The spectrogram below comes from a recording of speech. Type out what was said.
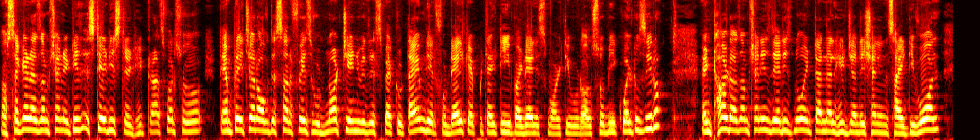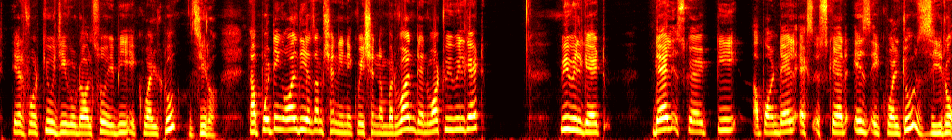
now second assumption it is steady state heat transfer so temperature of the surface would not change with respect to time therefore del capital T by del small t would also be equal to 0 and third assumption is there is no internal heat generation inside the wall therefore Qg would also be equal to 0. Now putting all the assumption in equation number 1 then what we will get? We will get del square T upon del x square is equal to 0.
